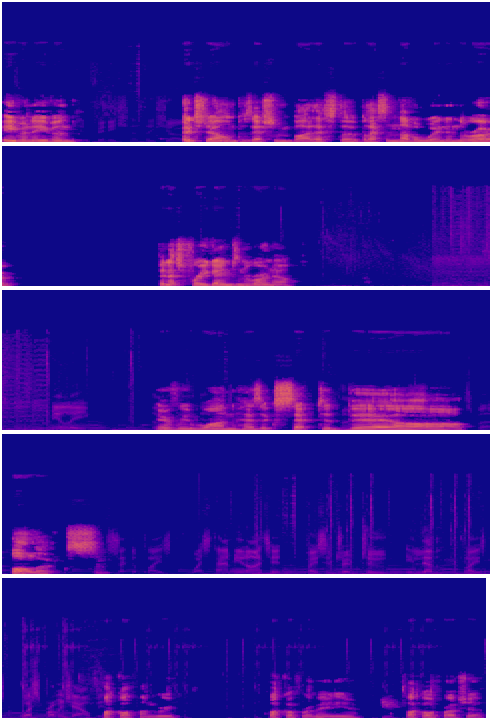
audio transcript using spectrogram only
Even, even. Edged out on possession by Leicester, but that's another win in the row. I think that's three games in a row now. Everyone has accepted their bollocks. Fuck off Hungary. Fuck off Romania. Fuck off Russia.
